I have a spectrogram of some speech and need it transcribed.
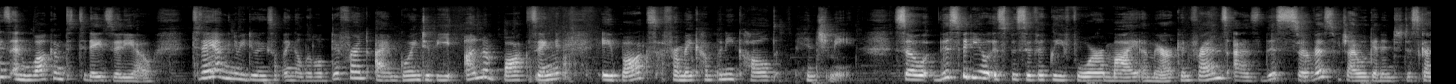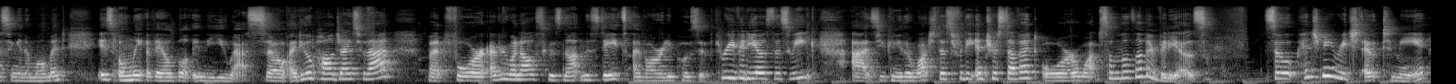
guys and welcome to today's video. Today I'm going to be doing something a little different. I'm going to be unboxing a box from a company called Pinch Me. So this video is specifically for my American friends as this service, which I will get into discussing in a moment, is only available in the US. So I do apologize for that, but for everyone else who's not in the States, I've already posted three videos this week. Uh, so you can either watch this for the interest of it or watch some of those other videos. So Pinch Me reached out to me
